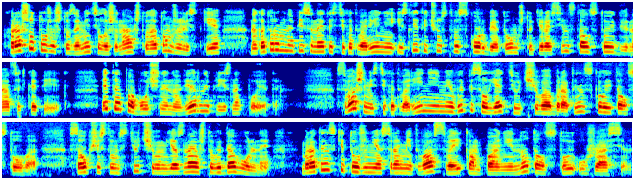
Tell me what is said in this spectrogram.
Хорошо тоже, что заметила жена, что на том же листке, на котором написано это стихотворение, излиты чувство скорби о том, что керосин стал стоить 12 копеек. Это побочный, но верный признак поэта. С вашими стихотворениями выписал я Тютчева, Боротынского и Толстого. Сообществом с Тютчевым я знаю, что вы довольны. Боротынский тоже не осрамит вас своей компанией, но Толстой ужасен.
